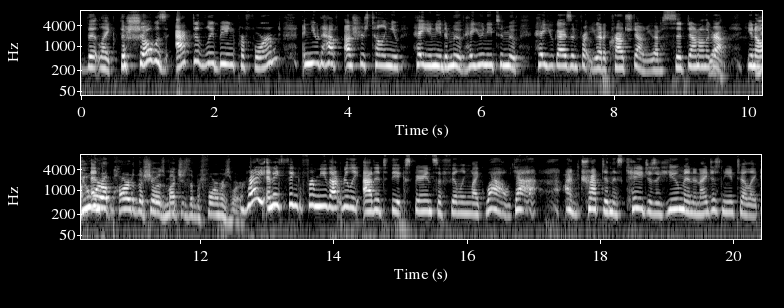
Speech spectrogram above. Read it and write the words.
that like the show was actively being performed and you'd have ushers telling you hey you need to move hey you need to move hey you guys in front you got to crouch down you got to sit down on the ground you know you and- were a part of the show as much as the performers were. Right. And I think for me, that really added to the experience of feeling like, wow, yeah, I'm trapped in this cage as a human and I just need to like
